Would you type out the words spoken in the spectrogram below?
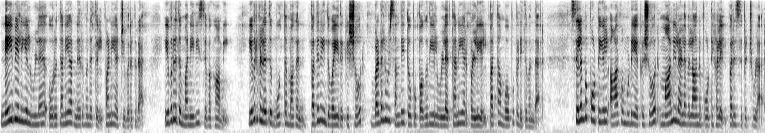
நெய்வேலியில் உள்ள ஒரு தனியார் நிறுவனத்தில் பணியாற்றி வருகிறார். இவரது மனைவி சிவகாமி. இவர்களது மூத்த மகன் பதினைந்து வயது கிஷோர் வடலூர் சந்தைத்தோப்பு பகுதியில் உள்ள தனியார் பள்ளியில் பத்தாம் வகுப்பு படித்து வந்தார். சிலம்பு போட்டியில் ஆர்வமுடைய கிஷோர் மாநில அளவிலான போட்டிகளில் பரிசு பெற்றுள்ளார்.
